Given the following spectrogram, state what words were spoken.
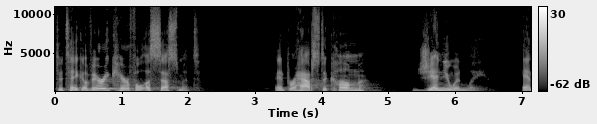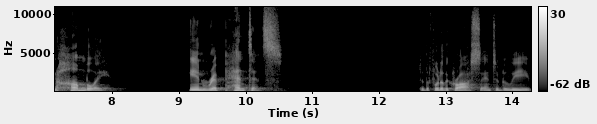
to take a very careful assessment and perhaps to come genuinely and humbly in repentance to the foot of the cross and to believe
